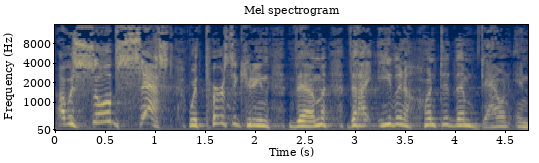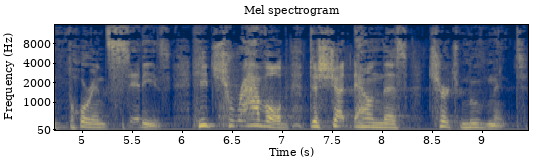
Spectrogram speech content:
I was so obsessed with persecuting them that I even hunted them down in foreign cities. He traveled to shut down this church movement.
